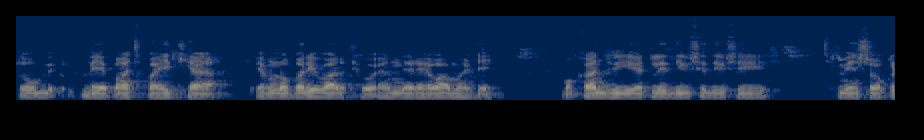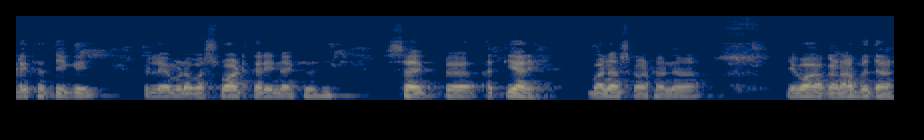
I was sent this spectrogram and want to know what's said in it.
તો બે પાંચ ભાઈ થયા. એમનો પરિવાર થયો, એમને રહેવા માટે. મકાન જોઈએ એટલે દિવસે દિવસે જમીન સોકડી થતી ગઈ. એટલે એમણે વસવાટ કરી નાખ્યો છે. સાહેબ, અત્યારે બનાસકાંઠાના એવા ઘણા બધા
